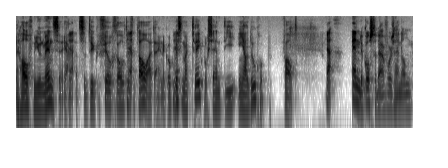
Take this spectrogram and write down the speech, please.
een half miljoen mensen. Ja, Ja. dat is natuurlijk een veel groter Ja. getal uiteindelijk. Ook al Ja. is het maar 2% die in jouw doelgroep valt. En de kosten daarvoor zijn dan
